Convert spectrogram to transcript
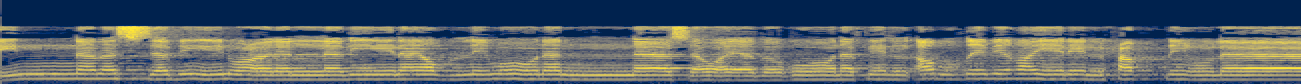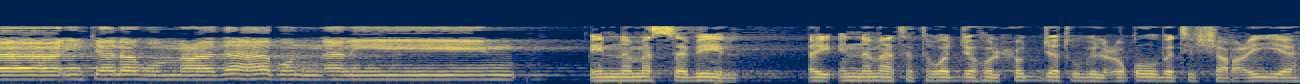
إنما السبيل على الذين يظلمون الناس ويبغون في الأرض بغير الحق أولئك لهم عذاب أليم. إنما السبيل أي إنما تتوجه الحجة بالعقوبة الشرعية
